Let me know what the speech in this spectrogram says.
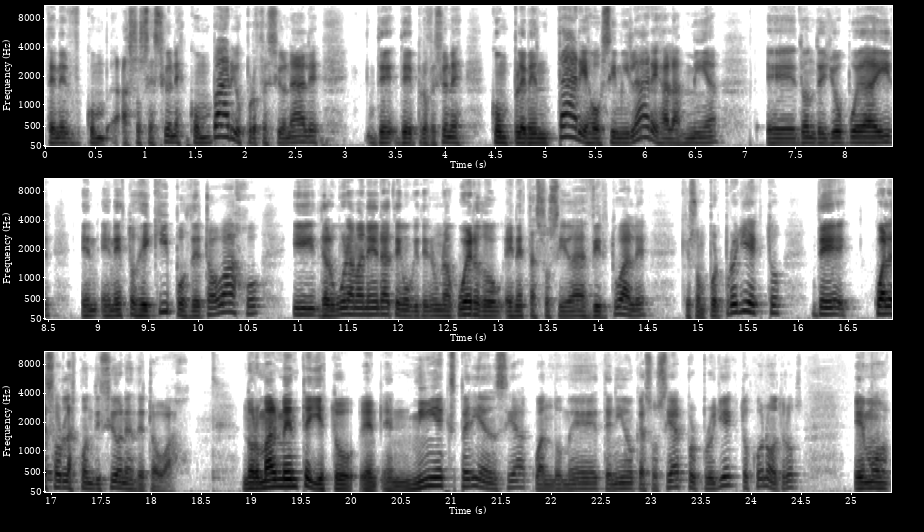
tener asociaciones con varios profesionales de, profesiones complementarias o similares a las mías, eh, donde yo pueda ir en estos equipos de trabajo y de alguna manera tengo que tener un acuerdo en estas sociedades virtuales que son por proyecto, de cuáles son las condiciones de trabajo. Normalmente, y esto en, mi experiencia, cuando me he tenido que asociar por proyectos con otros, hemos,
